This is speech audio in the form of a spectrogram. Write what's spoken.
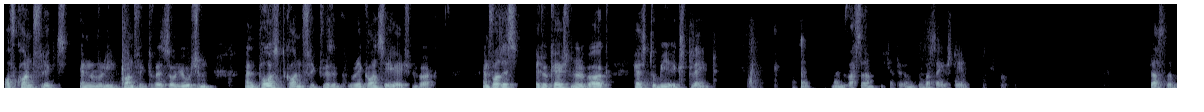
of conflicts in conflict resolution and post-conflict reconciliation work. And for this, educational work has to be explained. Mein Wasser, ich hatte irgendwo Wasser hier stehen. Just the,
